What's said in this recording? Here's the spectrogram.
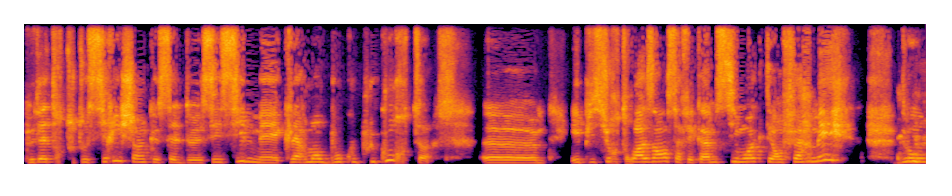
peut-être tout aussi riche hein, que celle de Cécile, mais clairement beaucoup plus courte. Et puis sur trois ans, ça fait quand même six mois que tu es enfermée. Donc,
